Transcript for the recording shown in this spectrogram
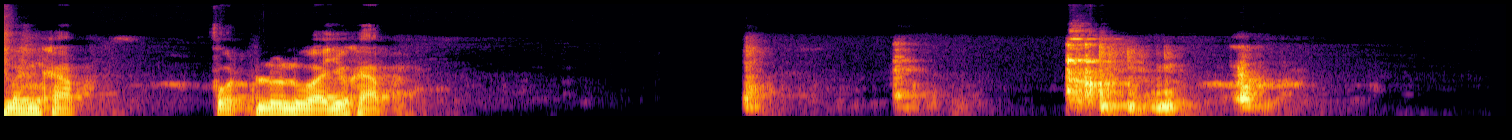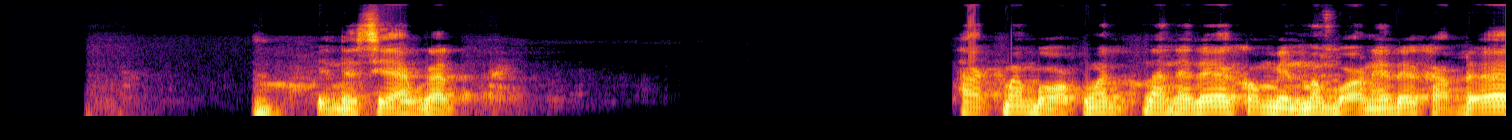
เบิ่งครับฝุดรัวๆอยู่ครับ เป็นแต่แซ่บกันทักมาบอกว่านั่นเด้อคอมเมนต์มาบอกในเด้อครับ เด้อ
